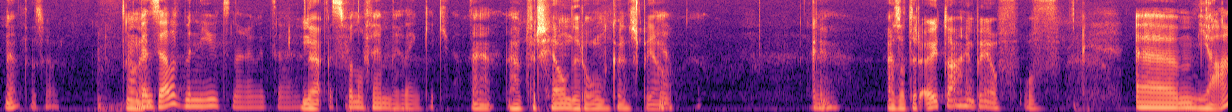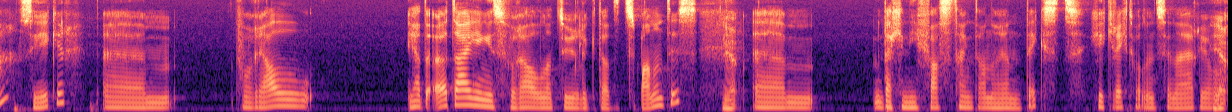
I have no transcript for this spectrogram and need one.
ja, dat is waar. ik ben zelf benieuwd naar hoe het... eh, Ja. Het is voor november, denk ik. Ja, je hebt verschillende rollen kunnen spelen. Ja. Oké. Ja. En zat er uitdaging bij? Of, of... Ehm, ja, zeker. Ehm, vooral... Ja, de uitdaging is vooral natuurlijk dat het spannend is. Ja. Ehm, dat je niet vasthangt aan een tekst. Je krijgt wel een scenario. Ja.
